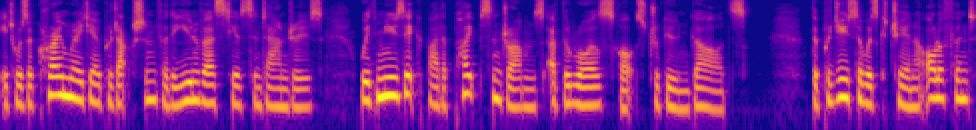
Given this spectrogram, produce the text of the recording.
It was a Chrome radio production for the University of St Andrews, with music by the pipes and drums of the Royal Scots Dragoon Guards. The producer was Katrina Oliphant,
